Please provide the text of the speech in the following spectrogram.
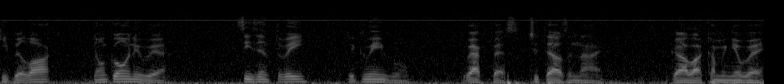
Keep it locked. Don't go anywhere. Season 3, The Green Room, Rapfest 2009. Got a lot coming your way.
